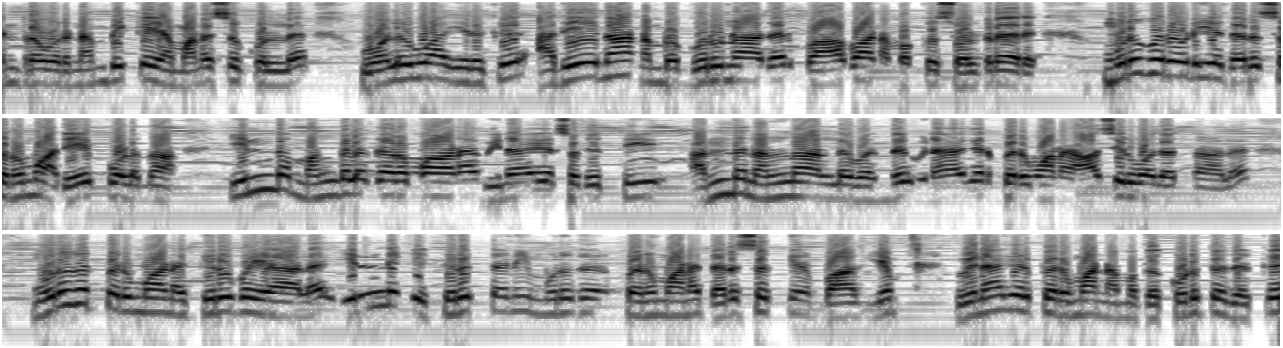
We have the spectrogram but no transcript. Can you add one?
என்ற ஒரு நம்பிக்கை என் மனசுக்குள்ள வலுவா இருக்கு. அதே தான் நம்ம குருநாதர் பாபா நமக்கு சொல்றாரு. முருகருடைய தரிசனமும் அதே போலதான். இந்த மங்களகரமான விநாயகர் சதுர்த்தி அந்த நல்ல திருநாளில் வந்து விநாயகர் பெருமான ஆசீர்வாதத்தால முருகர் பெருமான கிருபையால இன்னைக்கு திருத்தணி முருகர் பெருமான தரிசிக்கிற பாகியம் விநாயகர் பெருமான் நமக்கு கொடுத்ததுக்கு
